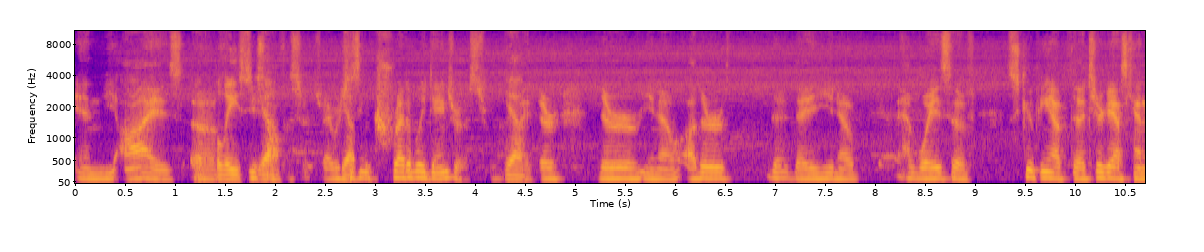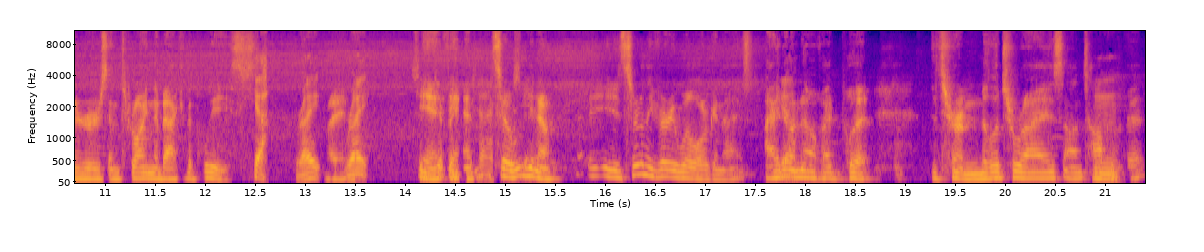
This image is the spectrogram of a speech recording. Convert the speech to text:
in the eyes of police, police yeah. officers, right? Which yep. is incredibly dangerous. Right? Yeah. They're, they're, you know, other they, they you know have ways of scooping up the tear gas canisters and throwing them back at the police. Yeah, right, right. right. And, and so there. you know, it's certainly very well organized. I yeah. don't know if I'd put the term militarized on top mm. of it.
